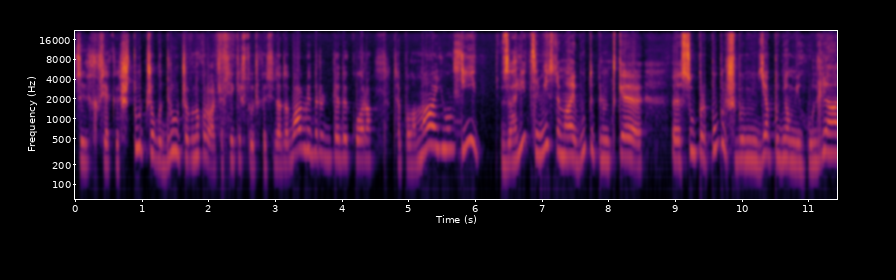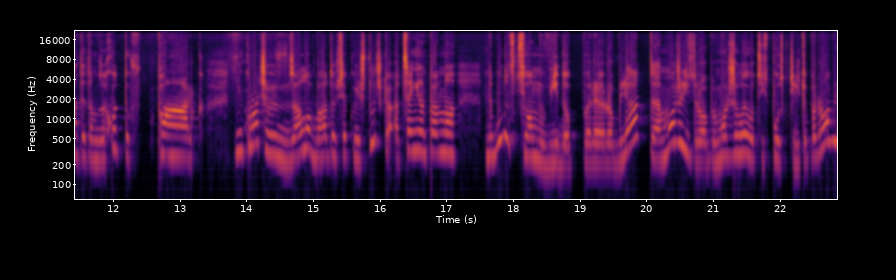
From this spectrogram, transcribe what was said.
цих всяких штучок, дрючок, ну коротше, всякі штучки сюди добавлю для- декора. Це поламаю. І взагалі це місце має бути прям таке е, супер-пупер, щоб я по ньому міг гуляти, там заходити в парк. Ну, коротше, загалом багато всякої штучки, а це напевно. Не буду в цьому відео переробляти, може і зроблю. Можливо, цей спуск тільки перероблю,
